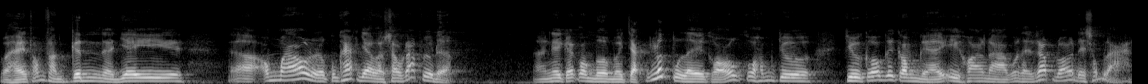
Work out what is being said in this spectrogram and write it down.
Và hệ thống thần kinh là dây à, ống máu rồi cũng khác nhau là sao ráp vô được. À, ngay cả con người mà chặt đứt lề cổ cũng không chưa chưa có cái công nghệ y khoa nào có thể ráp nó để sống lại.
